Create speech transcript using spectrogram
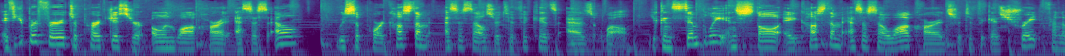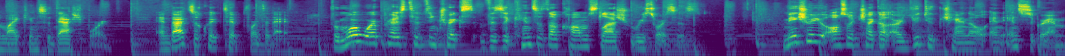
If you prefer to purchase your own wildcard SSL, we support custom SSL certificates as well. You can simply install a custom SSL wildcard certificate straight from the MyKinsta dashboard. And that's a quick tip for today. For more WordPress tips and tricks, visit kinsta.com slash resources. Make sure you also check out our YouTube channel and Instagram.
